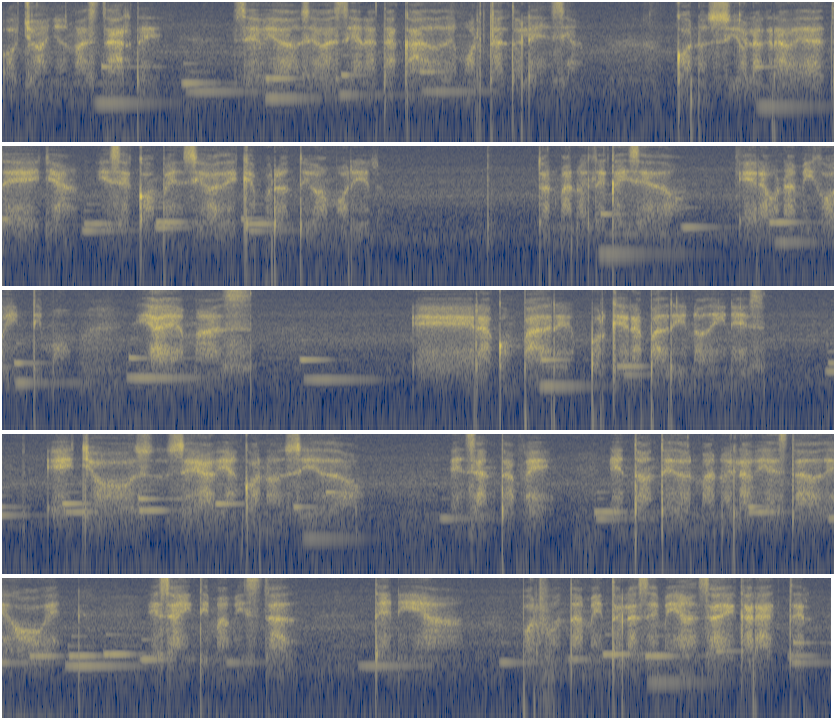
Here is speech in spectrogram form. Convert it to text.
Ocho años más tarde, se vio a don Sebastián atacado de mortal dolencia. Conoció la gravedad de ella y se convenció de que pronto iba a morir. Don Manuel de Caicedo era un amigo íntimo y además era compadre porque era padrino de Inés. Ellos se habían conocido en Santa Fe, en donde don Manuel había estado de joven. Esa íntima amistad tenía por fundamento la semejanza de carácter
